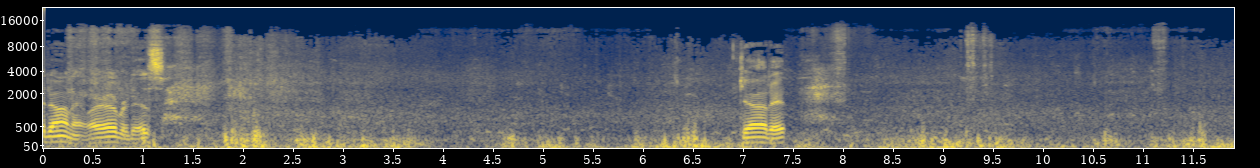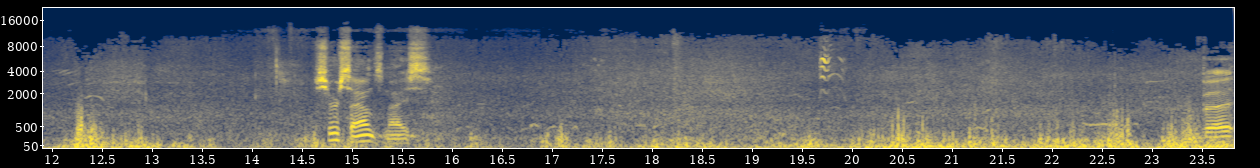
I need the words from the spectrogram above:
Right on it, wherever it is. Got it. Sure sounds nice. But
